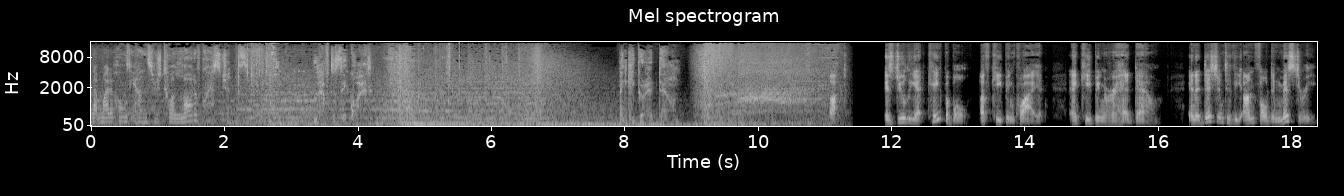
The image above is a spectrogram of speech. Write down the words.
that might hold the answers to a lot of questions. You have to stay quiet. Keep your head down. But is Juliet capable of keeping quiet and keeping her head down? In addition to the unfolding mystery,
